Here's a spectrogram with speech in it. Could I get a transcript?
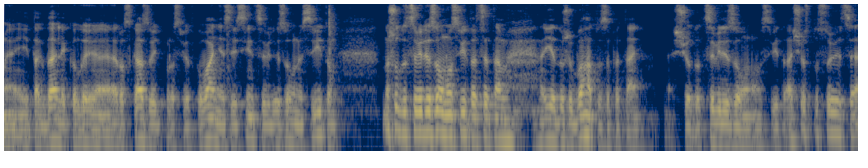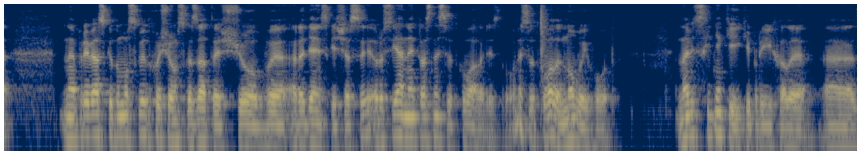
е, і так далі, коли розказують про святкування зі всім цивілізованим світом. Ну, щодо цивілізованого світу, це там є дуже багато запитань щодо цивілізованого світу. А що стосується прив'язки до Москви, хочу вам сказати, що в радянські часи росіяни якраз не святкували Різдво. Вони святкували Новий год. Навіть східняки, які приїхали, е,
